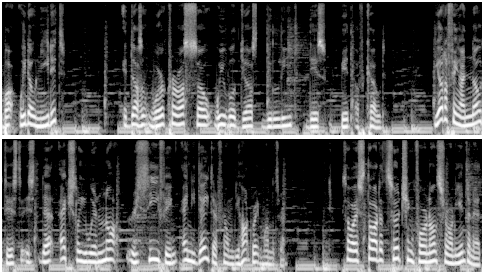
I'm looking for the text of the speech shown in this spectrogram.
but we don't need it. It doesn't work for us, so we will just delete this bit of code. The other thing I noticed is that actually we're not receiving any data from the heart rate monitor. So I started searching for an answer on the internet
